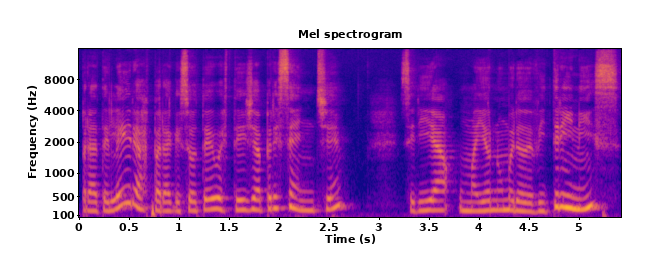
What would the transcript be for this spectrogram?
prateleiras para que seu hotel esteja presente, seria um maior número de vitrines,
